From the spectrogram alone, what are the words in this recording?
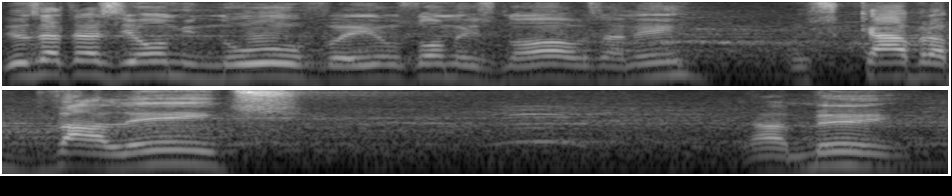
Deus vai trazer homem novo aí, uns homens novos, amém? Uns cabra valentes. Amém.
